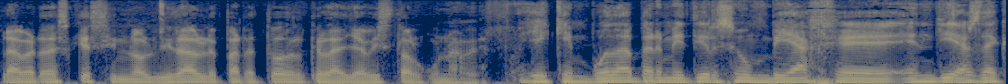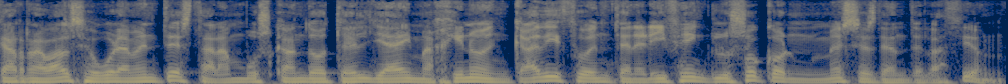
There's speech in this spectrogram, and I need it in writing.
la verdad es que es inolvidable para todo el que la haya visto alguna vez. Oye, quien pueda permitirse un viaje en días de carnaval seguramente estarán buscando hotel ya, imagino, en Cádiz o en Tenerife, incluso con meses de antelación.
